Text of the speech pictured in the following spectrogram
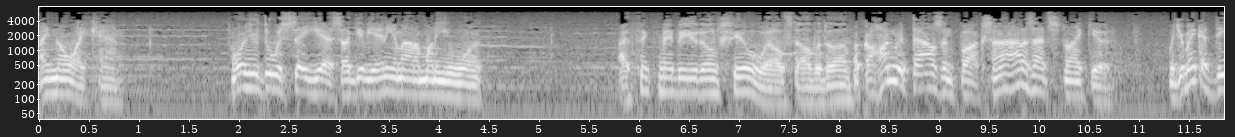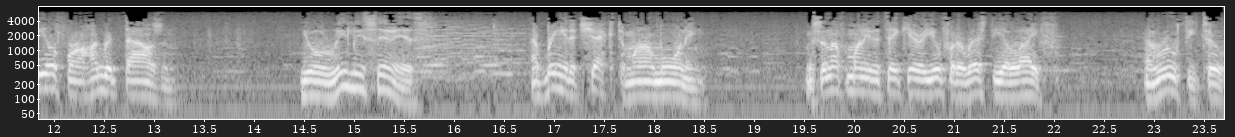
I know I can. All you do is say yes. I'll give you any amount of money you want. I think maybe you don't feel well, Salvador. Look, a hundred thousand bucks, huh? How does that strike you? Would you make a deal for a hundred thousand? You're really serious? I'll bring you the check tomorrow morning. It's enough money to take care of you for the rest of your life. And Ruthie, too.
